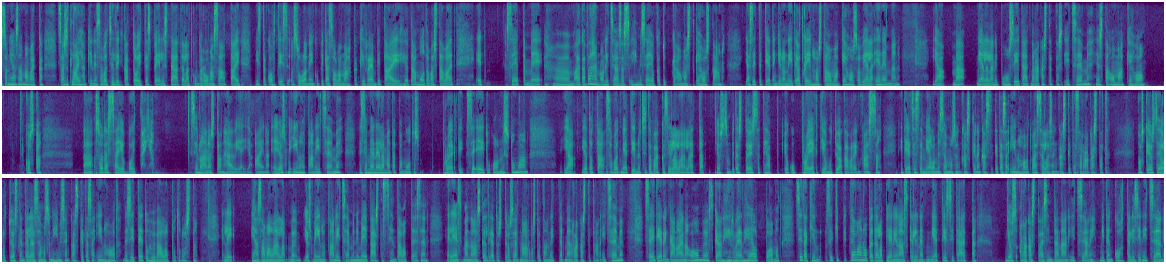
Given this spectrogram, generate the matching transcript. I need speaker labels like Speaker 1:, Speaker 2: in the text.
Speaker 1: Se on ihan sama, vaikka sä olisit laihakin, niin sä voit siltikin katsoa itse peilistä ja ajatella, että kuinka ruma oot tai mistä kohti sulla niin kuin pitäisi olla nahkakireempi tai jotain muuta vastaavaa. Et, et se, että me ö, aika vähän on itse asiassa ihmisiä, jotka tykkää omasta kehostaan. Ja sitten tietenkin on niitä, jotka inhoistaa omaa kehonsa vielä enemmän. Ja mä mielelläni puhun siitä, että me rakastettaisiin itseemme ja sitä omaa kehoa, koska ää, sodassa ei ole voittajia. Siinä on ainoastaan häviäjiä aina. Ja jos me inhotaan itseemme, niin se meidän elämäntapamuutosprojekti, se ei tule onnistumaan. Ja, ja tota, sä voit miettiä nyt sitä vaikka sillä lailla, että jos sun pitäisi töissä tehdä joku projekti jonkun työkaverin kanssa, niin teet sä sitä mieluummin semmoisen kanssa, kanssa, ketä sä inhoat, vai sellaisen kanssa, ketä sä rakastat. Koska jos sä joudut työskentelemään semmoisen ihmisen kanssa, ketä sä inhoat, niin sitten ei tule hyvää lopputulosta. Eli ihan samalla lailla, me, jos me inhotaan itseämme, niin me ei päästä siihen tavoitteeseen. Eli ensimmäinen askel tietysti on se, että me arvostetaan itseämme ja rakastetaan itseämme. Se ei tietenkään aina ole myöskään hirveän helppoa, mutta sitäkin, sitäkin pitää vaan opetella pienin askelin, että miettiä sitä, että jos rakastaisin tänään itseäni, miten kohtelisin itseäni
